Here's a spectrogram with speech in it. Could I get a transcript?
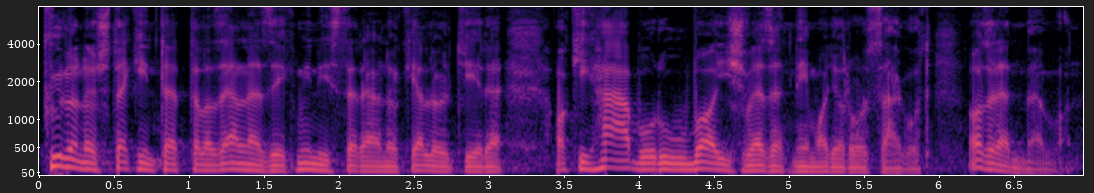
különös tekintettel az ellenzék miniszterelnök jelöltjére, aki háborúba is vezetné Magyarországot. Az rendben van.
